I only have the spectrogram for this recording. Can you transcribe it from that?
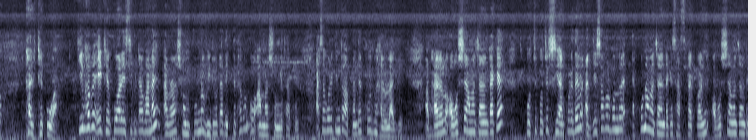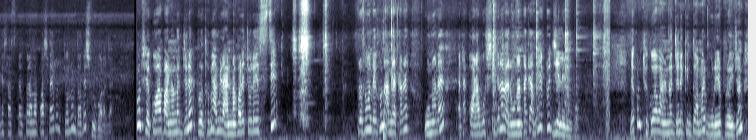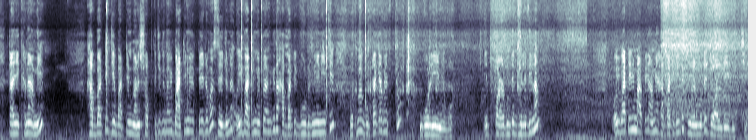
ঠেকুয়া। কীভাবে এই ঠেকুয়া রেসিপিটা বানাই, আপনারা সম্পূর্ণ ভিডিওটা দেখতে থাকুন ও আমার সঙ্গে থাকুন। আশা করি কিন্তু আপনাদের খুব ভালো লাগবে আর ভালো লাগলে অবশ্যই আমার চ্যানেলটাকে প্রচুর প্রচুর শেয়ার করে দেবেন। আর যে সকল বন্ধুরা এখনও আমার চ্যানেলটাকে সাবস্ক্রাইব করেনি অবশ্যই আমার চ্যানেলটাকে সাবস্ক্রাইব করে আমার পাশে থাকবেন। চলুন তবে শুরু করা যাক। ঠেকুয়া বানানোর জন্য প্রথমে আমি রান্নাঘরে চলে এসেছি। প্রথমে দেখুন, আমি এখানে উনুনে একটা কড়া বসিয়ে দিলাম আর উনানটাকে আমি একটু জেলে নেব। দেখুন, ঠেকুয়া বানানোর জন্য কিন্তু আমার গুড়ের প্রয়োজন, তাই এখানে আমি হাফ বাটি, যে বাটি মানে সব কিছু কিন্তু আমি বাটি মেপে নেব সেই জন্য ওই বাটি মেপে আমি কিন্তু হাফ বাটি গুড় নিয়ে নিয়েছি। প্রথমে গুড়টাকে আমি একটু গলিয়ে নেব। এই কড়ার মধ্যে ঢেলে দিলাম। ওই বাটির মাপে আমি হাফ বাটি কিন্তু গুড়ের মধ্যে জল দিয়ে দিচ্ছি।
